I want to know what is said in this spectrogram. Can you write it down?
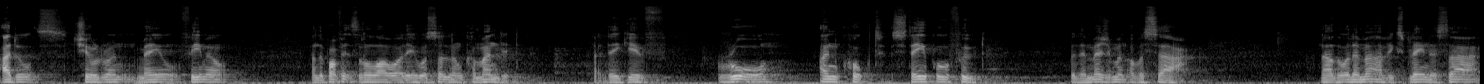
Adults, children, male, female. And the Prophet ﷺ commanded that they give raw, uncooked, staple food with a measurement of a sa'. Now, the ulama have explained a sa'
